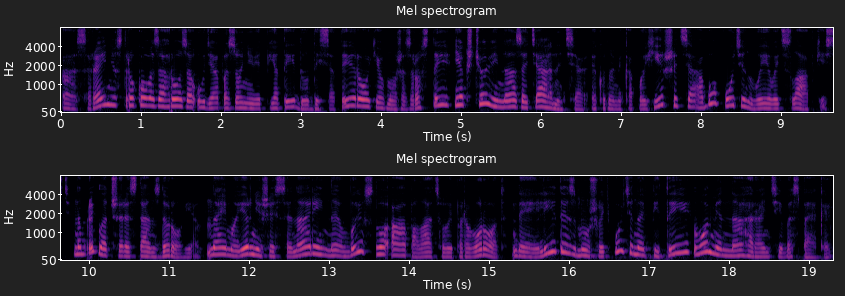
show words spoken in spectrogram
А середньострокова загроза у діапазоні від 5 до 10 років може зрости, якщо війна затягнеться, економіка погіршиться або Путін виявить слабкість, наприклад, через стан здоров'я. Найімовірніший сценарій не вбивство, а палацовий переворот, де еліти змушують Путіна піти в обмін на гарантії безпеки.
